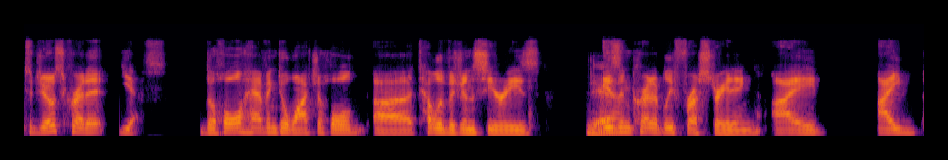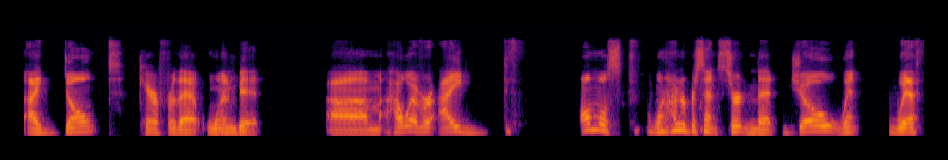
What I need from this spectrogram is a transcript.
to Joe's credit, yes, the whole having to watch a whole uh, television series Yeah. is incredibly frustrating. I I I don't care for that one bit. Um, however, I almost 100% certain that Joe went with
